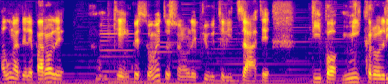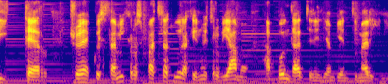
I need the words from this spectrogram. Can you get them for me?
a una delle parole che in questo momento sono le più utilizzate, tipo microlitter, cioè questa microspazzatura che noi troviamo abbondante negli ambienti marini.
